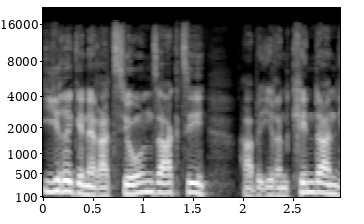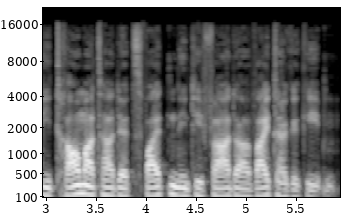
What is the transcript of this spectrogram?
Ihre Generation, sagt sie, habe ihren Kindern die Traumata der zweiten Intifada weitergegeben.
